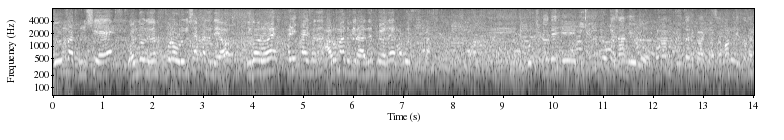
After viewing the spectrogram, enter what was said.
모음과 동시에 원두는 부풀어 오르기 시작하는데요. 이거를 팔리타에서는 아로마돔이라는 표현을 하고 있습니다. でこちらで、えー20秒か30秒粉の状態で変わりますが待っていただく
